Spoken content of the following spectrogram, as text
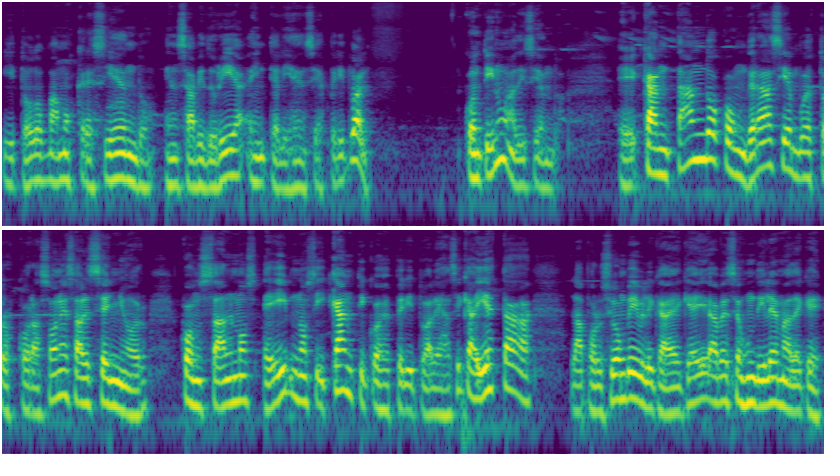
y todos vamos creciendo en sabiduría e inteligencia espiritual. Continúa diciendo. Eh, cantando con gracia en vuestros corazones al Señor, con salmos e himnos y cánticos espirituales. Así que ahí está la porción bíblica, de que hay a veces un dilema de que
